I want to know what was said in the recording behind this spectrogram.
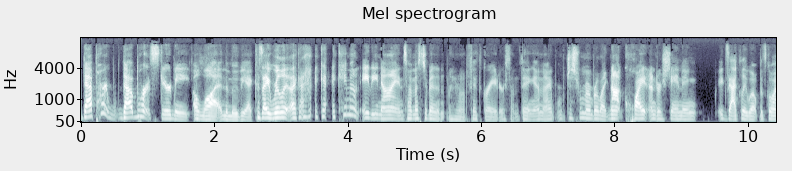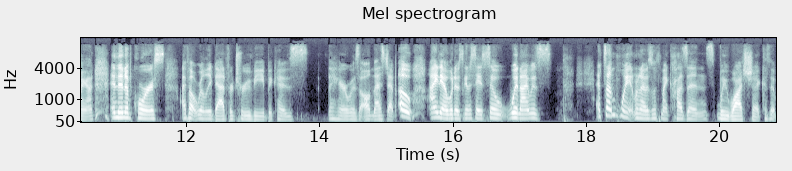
that part that part scared me a lot in the movie because I really like I, I it came out in 89 so I must have been I don't know fifth grade or something and I just remember like not quite understanding exactly what was going on. And then of course I felt really bad for Truvy because the hair was all messed up. Oh I know what I was gonna say. So when I was at some point when I was with my cousins we watched it because it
